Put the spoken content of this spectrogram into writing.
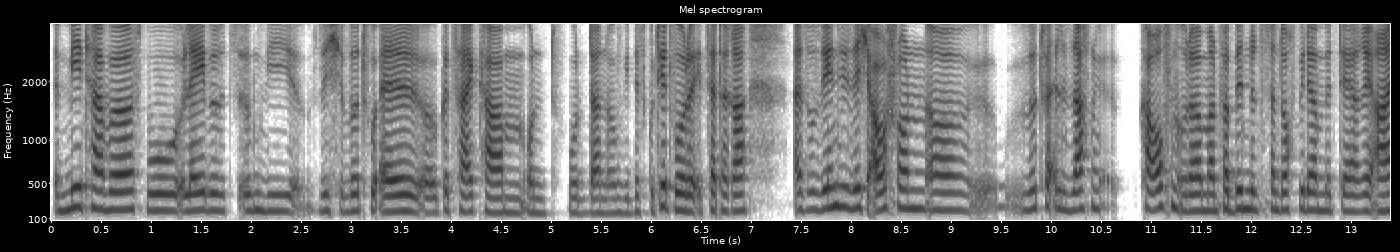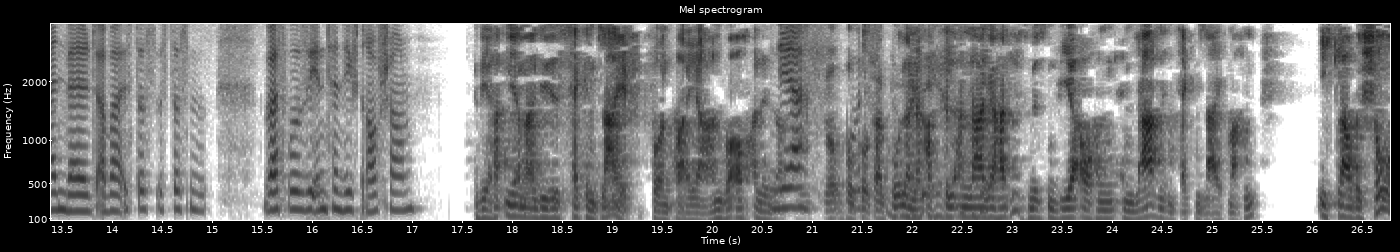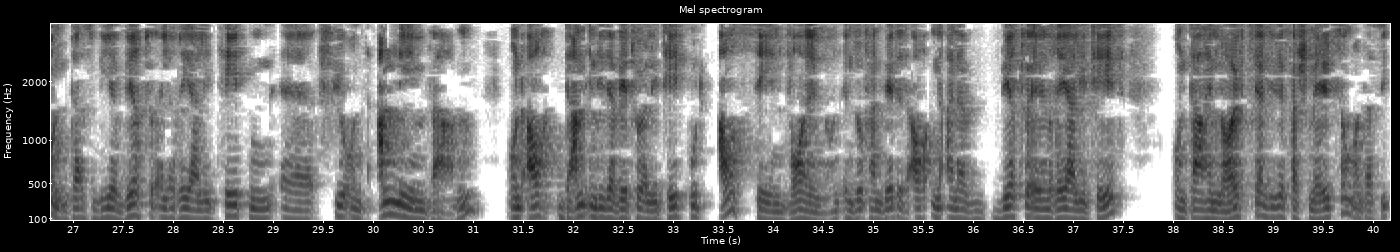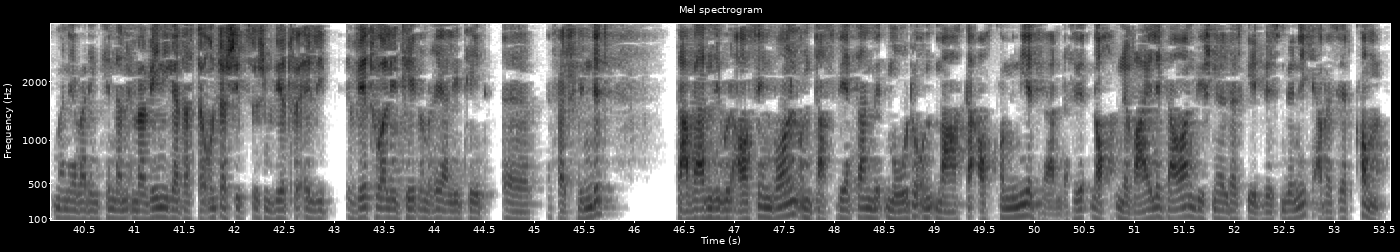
Metaverse, wo Labels irgendwie sich virtuell äh, gezeigt haben und wo dann irgendwie diskutiert wurde etc. Also sehen Sie sich auch schon äh, virtuelle Sachen kaufen oder man verbindet es dann doch wieder mit der realen Welt. Aber ist das, ist das was, wo Sie intensiv draufschauen? Wir hatten ja mal dieses Second Life vor ein paar Jahren, wo auch alle sagen, ja, wo, wo Coca-Cola eine Abfüllanlage hat, jetzt müssen wir auch einen, einen, Laden in Second Life machen. Ich glaube schon, dass wir virtuelle Realitäten äh, für uns annehmen werden und auch dann in dieser Virtualität gut aussehen wollen. Und insofern wird es auch in einer virtuellen Realität, und dahin läuft es ja, diese Verschmelzung, und das sieht man ja bei den Kindern immer weniger, dass der Unterschied zwischen Virtualität und Realität äh, verschwindet. Da werden sie gut aussehen wollen und das wird dann mit Mode und Marke auch kombiniert werden. Das wird noch eine Weile dauern, wie schnell das geht, wissen wir nicht, aber es wird kommen.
